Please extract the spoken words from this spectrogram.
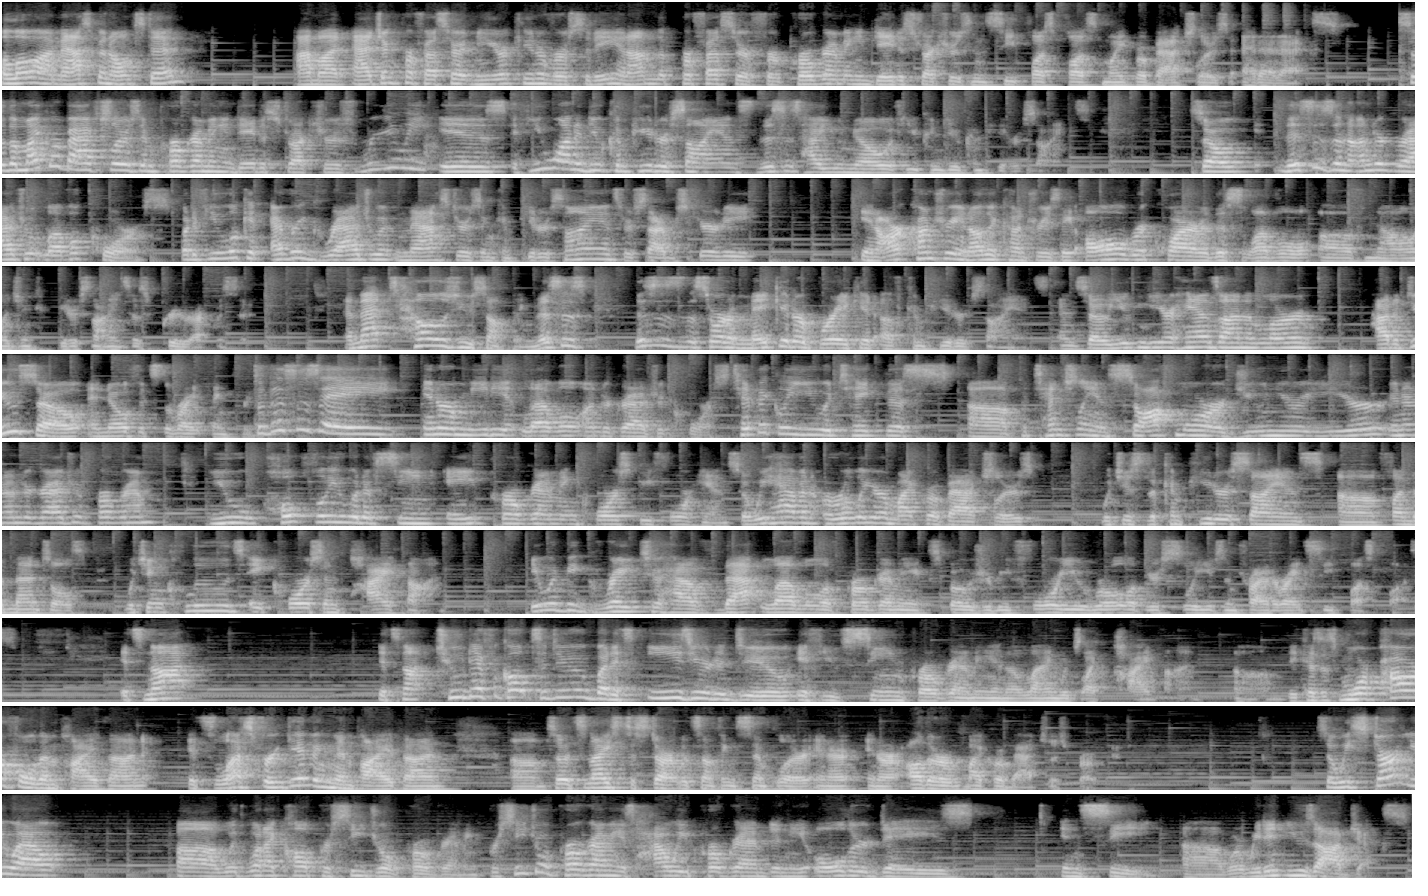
Hello, I'm Aspen Olmsted. I'm an adjunct professor at New York University, and I'm the professor for programming and data structures in C++ microbachelors at edX. So the microbachelors in programming and data structures really is, if you want to do computer science, this is how you know if you can do computer science. So this is an undergraduate level course, but if you look at every graduate master's in computer science or cybersecurity, in our country and other countries, they all require this level of knowledge in computer science as prerequisite. And that tells you something. This is, this is the sort of make it or break it of computer science. And so you can get your hands on and learn how to do so and know if it's the right thing for you. So this is a intermediate level undergraduate course. Typically you would take this uh, potentially in sophomore or junior year in an undergraduate program. You hopefully would have seen a programming course beforehand. So we have an earlier micro bachelor's which is the computer science uh, fundamentals, which includes a course in Python. It would be great to have that level of programming exposure before you roll up your sleeves and try to write C++. It's not it's not too difficult to do, but it's easier to do if you've seen programming in a language like Python, um, because it's more powerful than Python. It's less forgiving than Python. Um, so it's nice to start with something simpler in our, in our other micro bachelor's program. So we start you out uh, with what I call procedural programming. Procedural programming is how we programmed in the older days in C, uh, where we didn't use objects.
